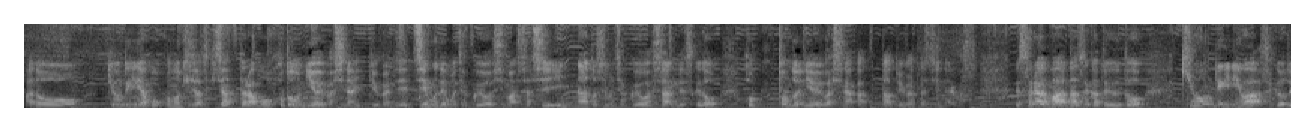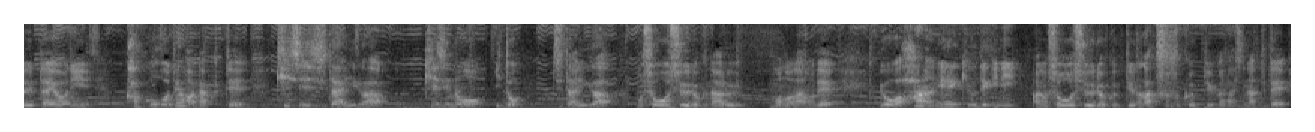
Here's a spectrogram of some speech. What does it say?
あのー、基本的にはもうこの T シャツ着ちゃったらもうほとんど匂いはしないっていう感じでジムでも着用しましたしインナーとしても着用はしたんですけどほとんど匂いはしなかったという形になります。でそれはまあなぜかというと基本的には先ほど言ったように加工ではなくて生地自体が生地の糸自体がもう消臭力のあるものなので要は半永久的にあの消臭力っていうのが続くっていう形になってて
